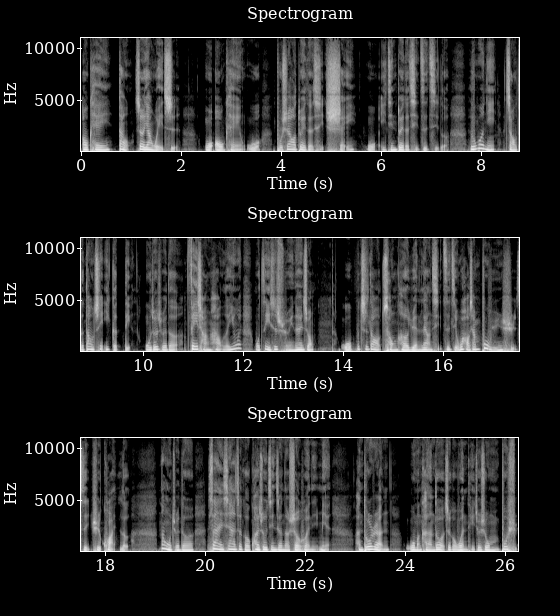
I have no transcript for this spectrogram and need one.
：“OK，到这样为止，我 OK，我不是要对得起谁，我已经对得起自己了。”如果你找得到这一个点，我就觉得非常好了，因为我自己是属于那种我不知道从何原谅起自己，我好像不允许自己去快乐。那我觉得在现在这个快速竞争的社会里面，很多人我们可能都有这个问题，就是我们不许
